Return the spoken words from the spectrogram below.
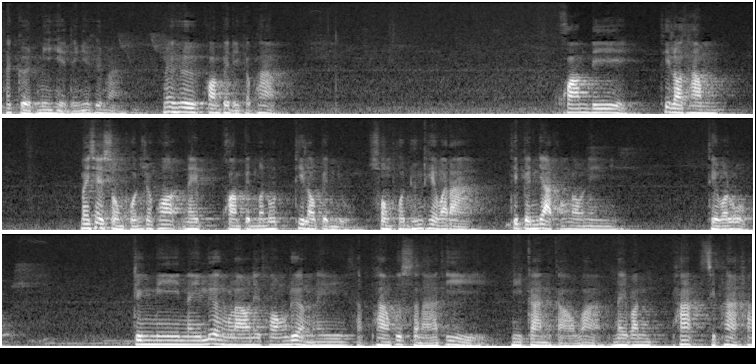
ถ้าเกิดมีเหตุอย่างนี้ขึ้นมา นั่นคือความเป็นเอกภาพ ความดีที่เราทำไม่ใช่ส่งผลเฉพาะในความเป็นมนุษย์ที่เราเป็นอยู่ ส่งผลถึงเทวดาที่เป็นญาติของเราในเทวโลก จึงมีในเรื่องราวในท้องเรื่องในทางพุทธศาสนาที่มีการกล่าวว่า ในวันภาคสิบห้าค่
